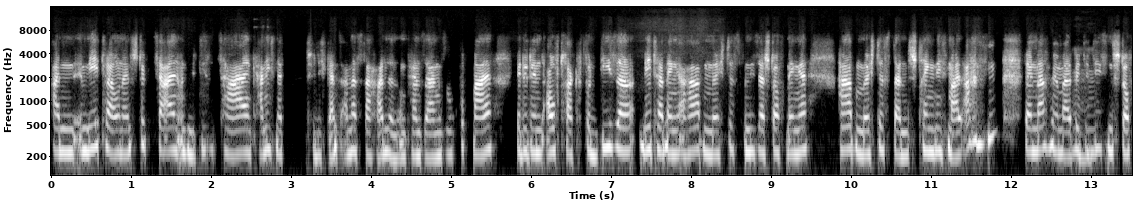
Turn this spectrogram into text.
an Meter und an Stückzahlen. Und mit diesen Zahlen kann ich natürlich ganz anders verhandeln und kann sagen, so guck mal, wenn du den Auftrag von dieser Metermenge haben möchtest, von dieser Stoffmenge haben möchtest, dann streng dich mal an, dann mach mir mal bitte mhm. diesen Stoff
